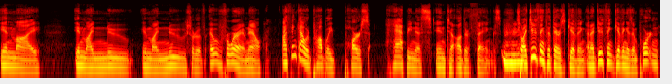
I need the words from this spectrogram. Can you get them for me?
in my in my new in my new sort of oh, for where I am now, I think I would probably parse happiness into other things. Mm-hmm. So I do think that there's giving, and I do think giving is important,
